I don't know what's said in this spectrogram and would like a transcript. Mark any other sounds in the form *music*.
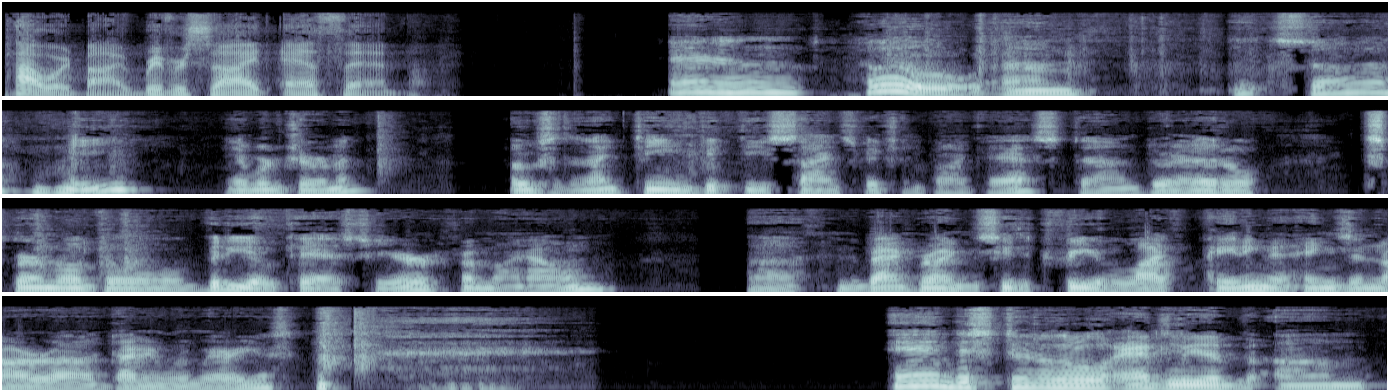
powered by Riverside FM. And hello, um, it's uh, me, Edward German, host of the 1950s science fiction podcast. Doing a little experimental video cast here from my home. Uh, in the background, you can see the Tree of Life painting that hangs in our uh, dining room areas. *laughs* and just doing a little ad lib, um,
